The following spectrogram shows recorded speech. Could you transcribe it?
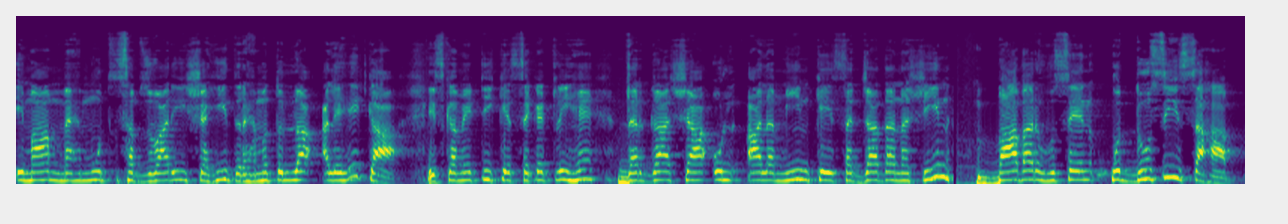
امام محمود سبزواری شہید رحمت اللہ علیہ کا اس کمیٹی کے سیکرٹری ہیں درگاہ شاہ العالمین کے سجادہ نشین بابر حسین قدوسی صاحب۔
